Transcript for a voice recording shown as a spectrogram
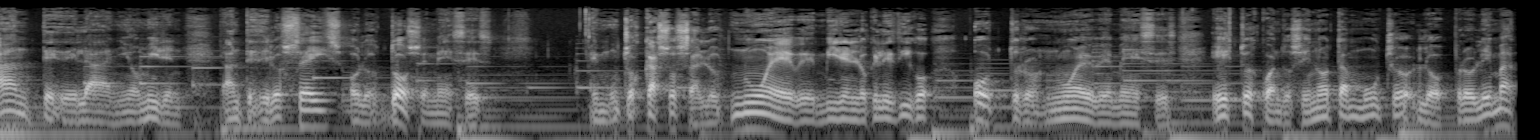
antes del año. Miren, antes de los 6 o los 12 meses, en muchos casos a los 9, miren lo que les digo, otros 9 meses. Esto es cuando se notan mucho los problemas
